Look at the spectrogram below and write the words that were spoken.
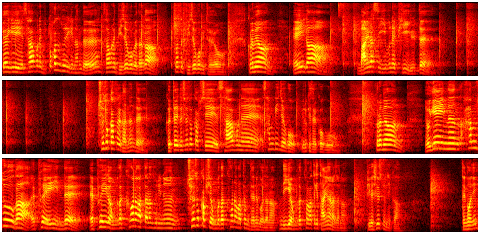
빼기 4분의 b 똑같은 소리긴 한데 4분의 b 제곱에다가 플러스 b 제곱이 돼요. 그러면 a가 마이너스 2분의 b일 때 최소값을 갖는데 그때 그 최소값이 4분의 3b 제곱 이렇게 될 거고 그러면 여기에 있는 함수가 FA인데 FA가 0보다 크거나 같다는 소리는 최소값이 0보다 크거나 같으면 되는 거잖아. 근데 이게 0보다 크거나 같은 게 당연하잖아. B가 실수니까. 된 거니?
